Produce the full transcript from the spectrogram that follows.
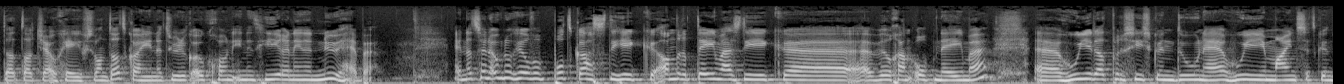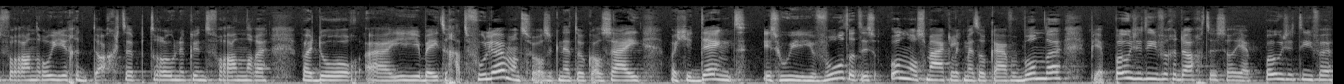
dat dat jou geeft. Want dat kan je natuurlijk ook gewoon in het hier en in het nu hebben. En dat zijn ook nog heel veel podcasts die ik, andere thema's die ik uh, wil gaan opnemen. Uh, hoe je dat precies kunt doen, hè? hoe je je mindset kunt veranderen, hoe je je gedachtenpatronen kunt veranderen, waardoor uh, je je beter gaat voelen. Want zoals ik net ook al zei, wat je denkt is hoe je je voelt. Dat is onlosmakelijk met elkaar verbonden. Heb jij positieve gedachten, zal jij positieve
